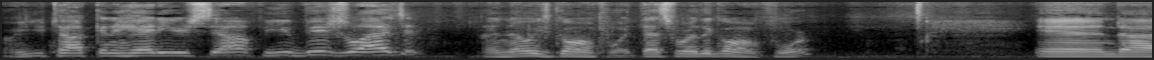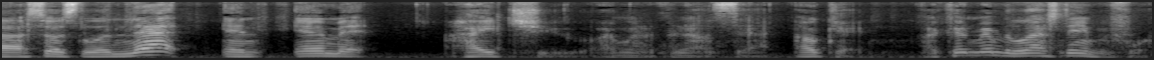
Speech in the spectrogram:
Are you talking ahead of yourself? You visualize it? I know he's going for it. That's where they're going for. And uh, so it's Lynette and Emmett Haichu. I'm going to pronounce that. Okay. I couldn't remember the last name before.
